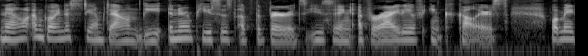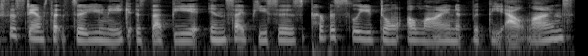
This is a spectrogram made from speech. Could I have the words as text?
Now I'm going to stamp down the inner pieces of the birds using a variety of ink colors. What makes the stamp set so unique is that the inside pieces purposefully don't align with the outlines,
